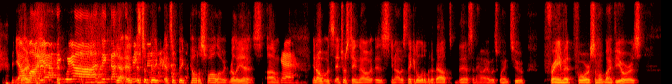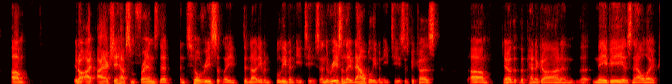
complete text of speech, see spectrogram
yeah, right. I'm like, "Yeah, I think we are. I think that's yeah. It, it's a big, it's a big pill to swallow. It really is. Um, yeah. You know what's interesting though is you know I was thinking a little bit about this and how I was going to frame it for some of my viewers. Um, you know, I, I actually have some friends that until recently did not even believe in ETs. And the reason they now believe in ETs is because, um, you know, the, the Pentagon and the Navy is now like,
